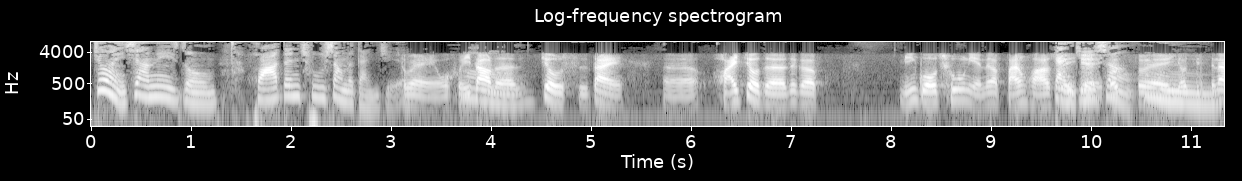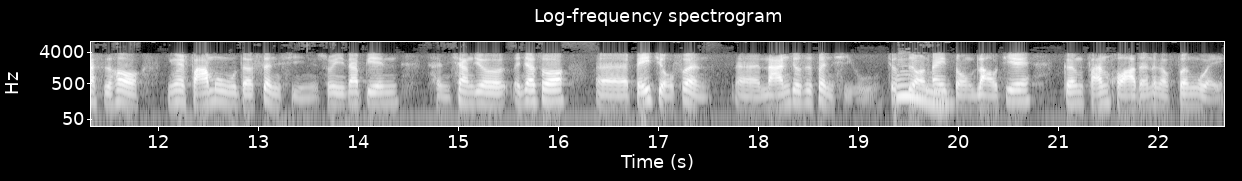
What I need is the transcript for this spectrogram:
就很像那种华灯初上的感觉。对，我回到了旧时代，哦、呃，怀旧的这个民国初年的繁华岁月。感觉上，对、嗯，尤其是那时候，因为伐木的盛行，所以那边。很像就人家说，呃，北九份呃，南就是奋起湖，就是有那一种老街跟繁华的那个氛围，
